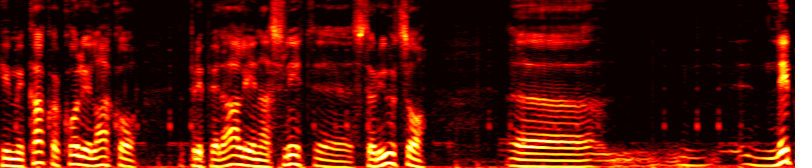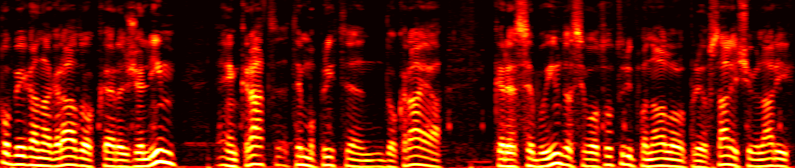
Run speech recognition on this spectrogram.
ki bi kakorkoli lahko pripeljali na sled eh, storilcu, eh, lepo bi ga nagrado, ker želim enkrat temu priti do kraja, ker se bojim, da se bo to tudi ponavljalo pri ostalih čevelarjih,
